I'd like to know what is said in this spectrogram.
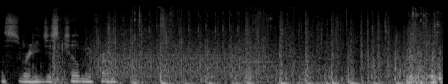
This is where he just killed me from. Toxic frag!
